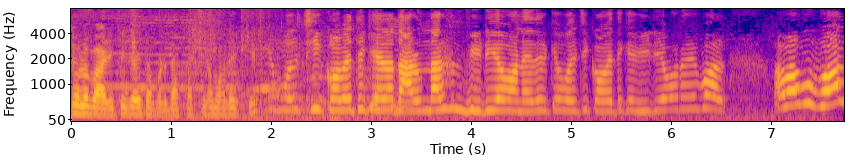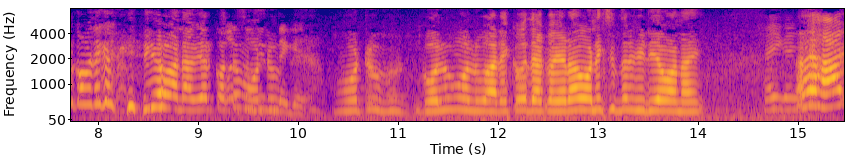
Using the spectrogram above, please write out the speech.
চলো বাড়িতে যাই তারপরে দেখাচ্ছি আমাদেরকে বলছি কবে থেকে এরা দারুণ দারুণ ভিডিও বানায়? এদেরকে বলছি কবে থেকে ভিডিও বানাবি বল? বাবু বল কবে থেকে ভিডিও বানাবি? আর কত মোটু মোটু গোলু মলু আর কেউ দেখো এরাও অনেক সুন্দর ভিডিও বানায়। আরে হাই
